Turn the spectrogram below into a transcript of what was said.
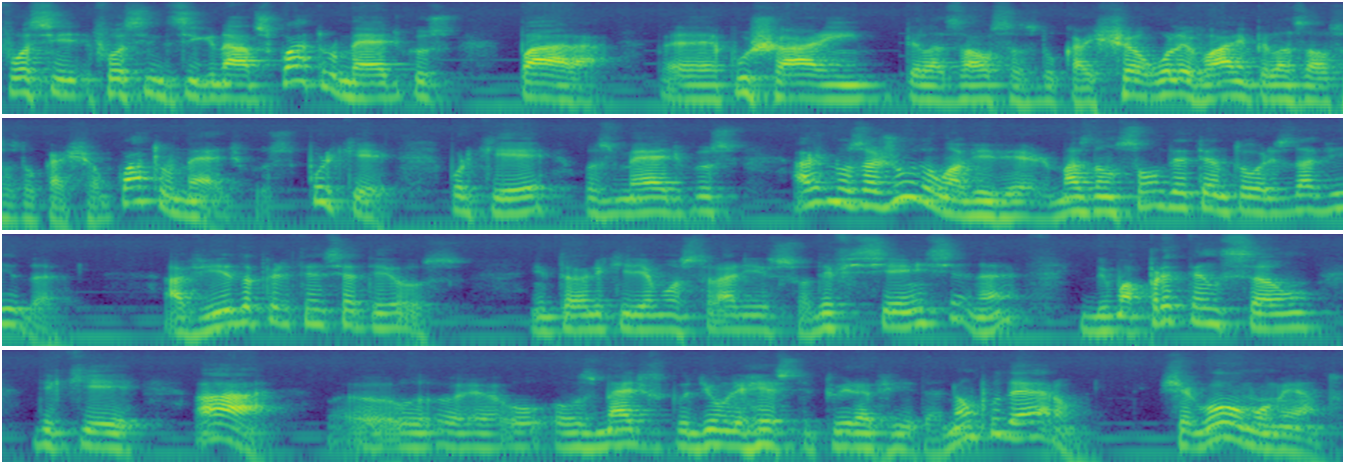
fosse, fossem designados quatro médicos para é, puxarem pelas alças do caixão ou levarem pelas alças do caixão. Quatro médicos. Por quê? Porque os médicos nos ajudam a viver, mas não são detentores da vida. A vida pertence a Deus. Então ele queria mostrar isso, a deficiência né, de uma pretensão de que ah, os médicos podiam lhe restituir a vida. Não puderam. Chegou o momento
